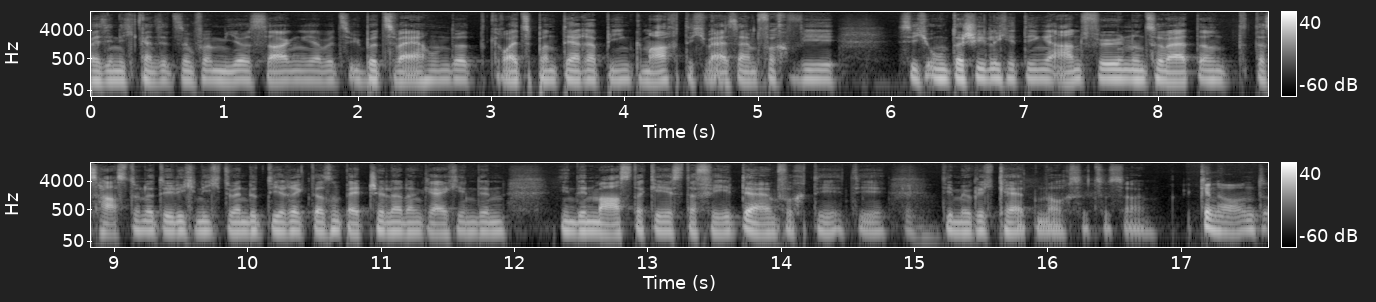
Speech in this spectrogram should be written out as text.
weiß ich nicht, ich kann es jetzt nur von mir aus sagen, ich habe jetzt über 200 Kreuzbandtherapien gemacht. Ich weiß einfach, wie sich unterschiedliche Dinge anfühlen und so weiter. Und das hast du natürlich nicht, wenn du direkt aus dem Bachelor dann gleich in den, in den Master gehst. Da fehlt dir einfach die, die, die Möglichkeiten auch sozusagen. Genau, und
